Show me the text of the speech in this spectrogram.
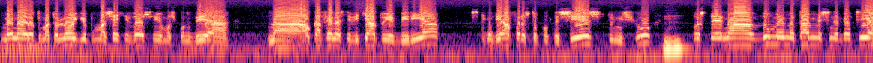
με ένα ερωτηματολόγιο που μας έχει δώσει η Ομοσπονδία να ο καθένας τη δικιά του εμπειρία σε διάφορες τοποθεσίες του νησιου ώστε να δούμε μετά με συνεργασία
